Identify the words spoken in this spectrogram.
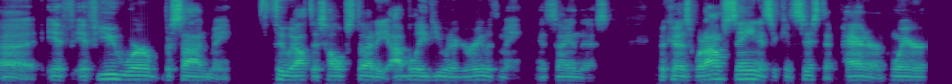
uh, if, if you were beside me, throughout this whole study, I believe you would agree with me in saying this. Because what I've seen is a consistent pattern where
